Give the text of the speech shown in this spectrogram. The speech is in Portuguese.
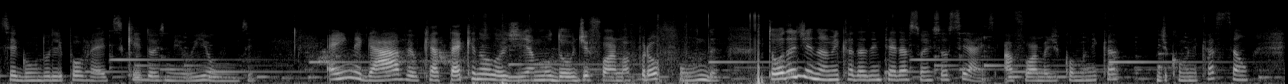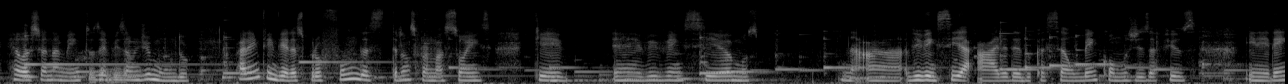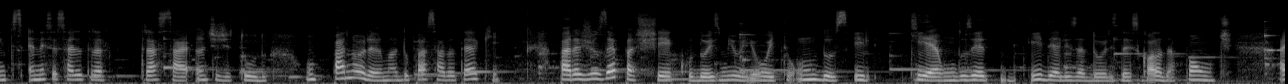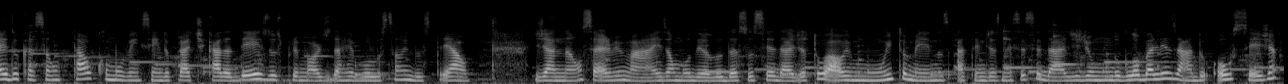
segundo Lipovetsky 2011. É inegável que a tecnologia mudou de forma profunda toda a dinâmica das interações sociais, a forma de, comunica de comunicação, relacionamentos e visão de mundo. Para entender as profundas transformações que é, vivenciamos na, a, vivencia a área da educação, bem como os desafios inerentes, é necessário tra traçar, antes de tudo, um panorama do passado até aqui. Para José Pacheco, 2008, um dos, que é um dos idealizadores da Escola da Ponte, a educação, tal como vem sendo praticada desde os primórdios da Revolução Industrial, já não serve mais ao modelo da sociedade atual e muito menos atende às necessidades de um mundo globalizado, ou seja,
